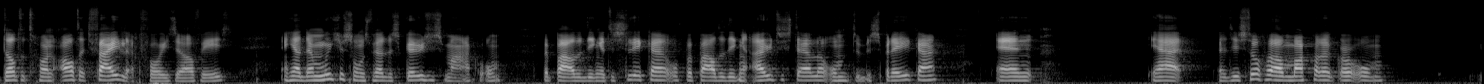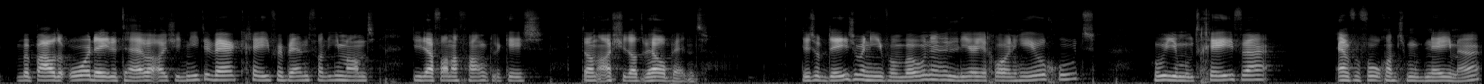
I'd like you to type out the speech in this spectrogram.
dat het gewoon altijd veilig voor jezelf is. En ja, dan moet je soms wel eens keuzes maken om bepaalde dingen te slikken of bepaalde dingen uit te stellen om te bespreken. En ja, het is toch wel makkelijker om bepaalde oordelen te hebben als je niet de werkgever bent van iemand die daarvan afhankelijk is, dan als je dat wel bent. Dus op deze manier van wonen leer je gewoon heel goed hoe je moet geven en vervolgens moet nemen.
